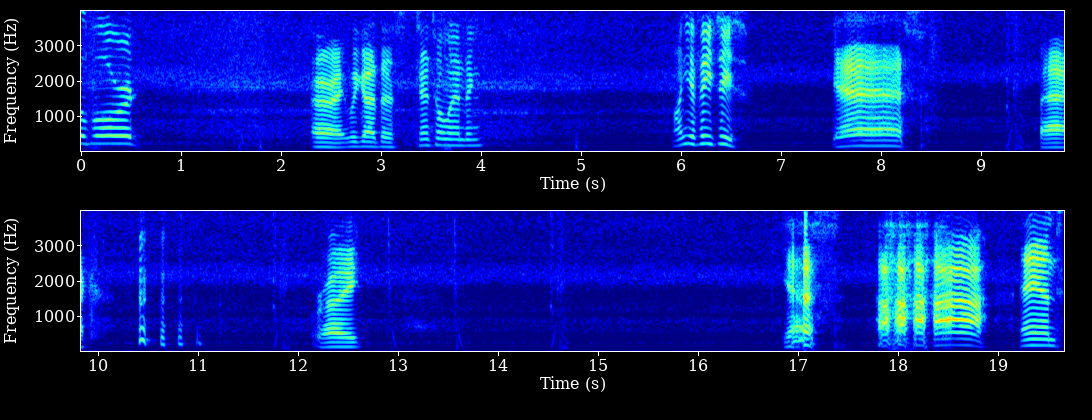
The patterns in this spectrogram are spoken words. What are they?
Little forward. Alright, we got this. Gentle landing. On your feces. Yes. Back. right. Yes. Ha ha ha ha. And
